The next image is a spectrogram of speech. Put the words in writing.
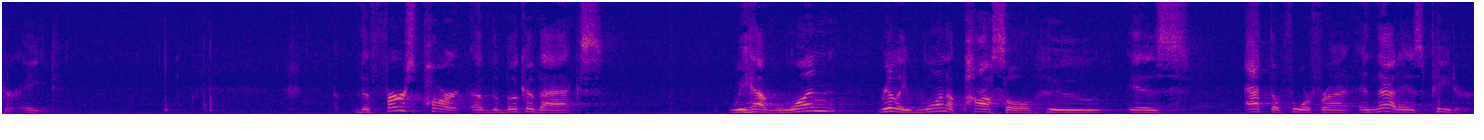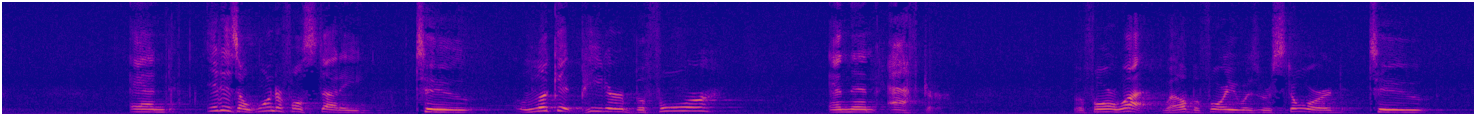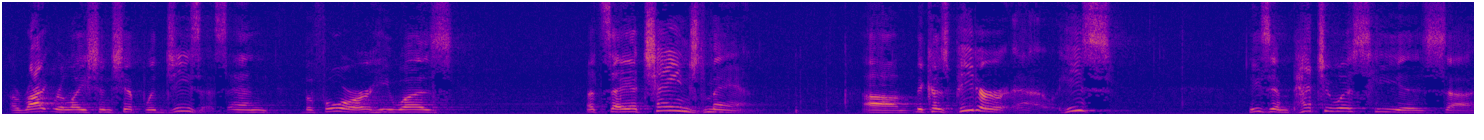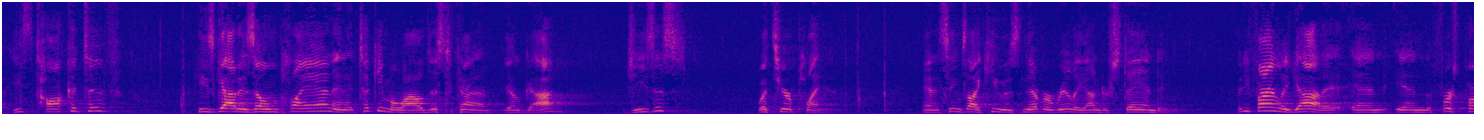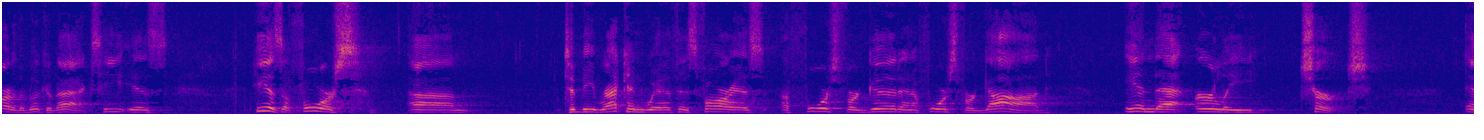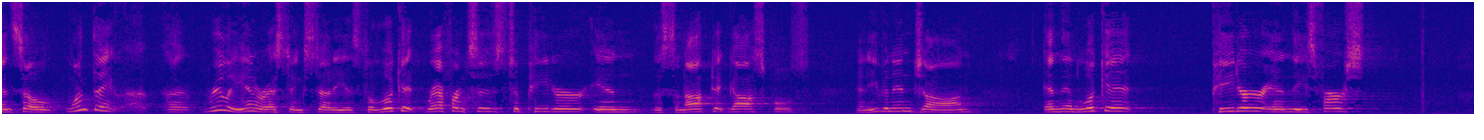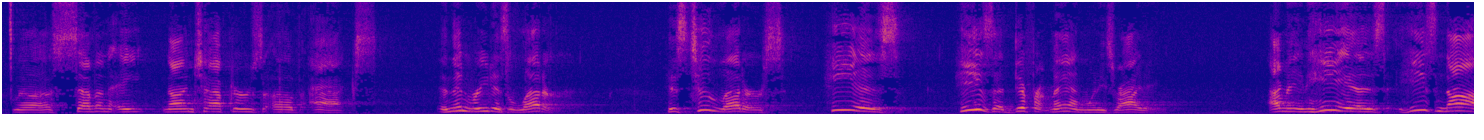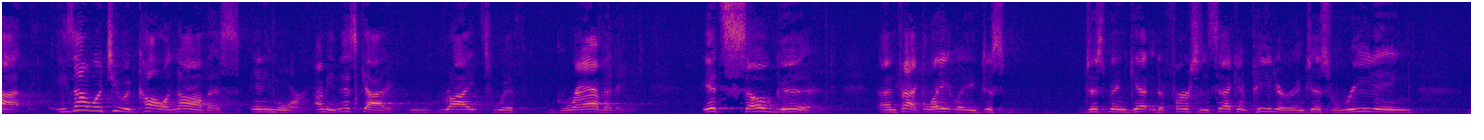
chapter 8. The first part of the book of Acts, we have one, really one apostle who is at the forefront, and that is Peter. And it is a wonderful study to look at Peter before and then after. Before what? Well, before he was restored to a right relationship with Jesus, and before he was, let's say, a changed man. Um, because Peter, uh, he's he's impetuous. He is uh, he's talkative. He's got his own plan, and it took him a while just to kind of, you know, God, Jesus, what's your plan? And it seems like he was never really understanding. But he finally got it, and in the first part of the book of Acts, he is, he is a force um, to be reckoned with as far as a force for good and a force for God in that early church. And so, one thing, a really interesting study is to look at references to Peter in the Synoptic Gospels and even in John, and then look at Peter in these first uh, seven, eight, nine chapters of Acts, and then read his letter. His two letters, he is he's a different man when he's writing. I mean, he is he's not he's not what you would call a novice anymore. I mean, this guy writes with gravity. It's so good. In fact, lately, just just been getting to First and Second Peter and just reading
